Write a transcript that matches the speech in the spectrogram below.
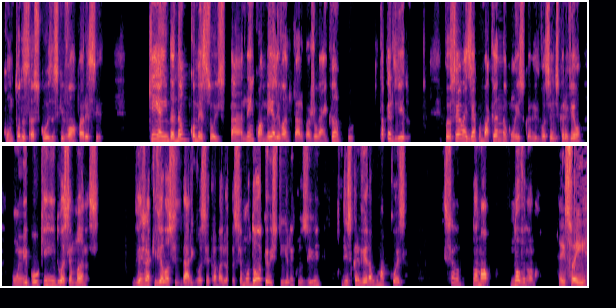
com todas as coisas que vão aparecer. Quem ainda não começou, está nem com a meia levantada para jogar em campo, está perdido. Você é um exemplo bacana com isso, Candido. Você escreveu um e-book em duas semanas. Veja que velocidade que você trabalhou. Você mudou o teu estilo, inclusive, de escrever alguma coisa. Isso é normal, novo normal. É isso aí,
